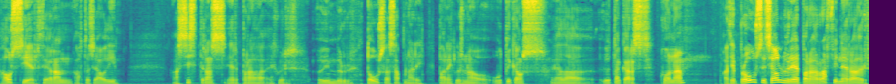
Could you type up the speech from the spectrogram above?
á sér þegar hann átt að segja á því að sýstir hans er bara einhver auðmur dósasapnari bara einhver svona útigáns eða utangars kona að því að brósið sjálfur er bara raffineraður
